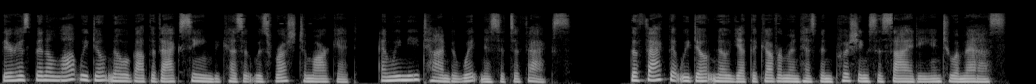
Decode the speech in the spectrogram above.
there has been a lot we don't know about the vaccine because it was rushed to market, and we need time to witness its effects. The fact that we don't know yet the government has been pushing society into a mass,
